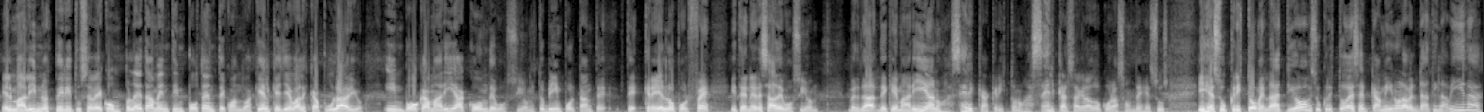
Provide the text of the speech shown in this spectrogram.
El maligno espíritu se ve completamente impotente cuando aquel que lleva el escapulario invoca a María con devoción. Esto es bien importante, creerlo por fe y tener esa devoción. ¿Verdad? De que María nos acerca a Cristo, nos acerca al Sagrado Corazón de Jesús. Y Jesucristo, ¿verdad? Dios, Jesucristo es el camino, la verdad y la vida.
